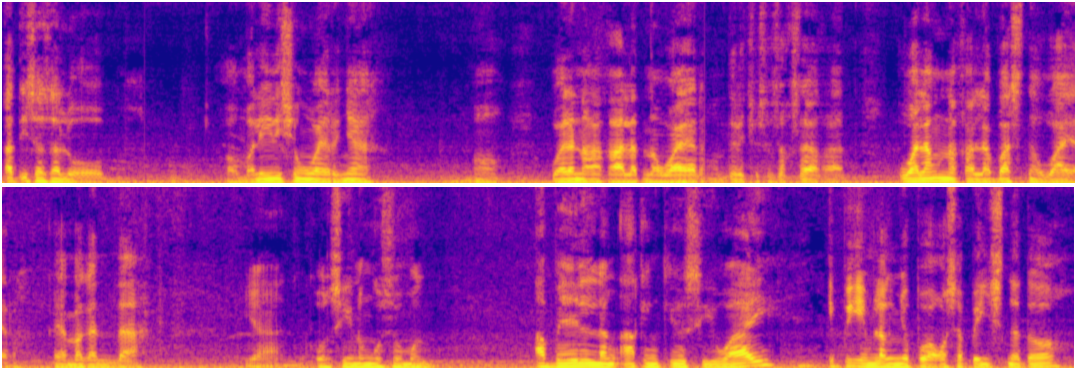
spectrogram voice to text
at isa sa loob. Oh, malinis yung wire niya. Oh, walang nakakalat na wire. Ang diretso sa saksakan. Walang nakalabas na wire. Kaya maganda. Yan. Kung sinong gusto mag avail ng aking QCY, i-PM lang nyo po ako sa page na to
